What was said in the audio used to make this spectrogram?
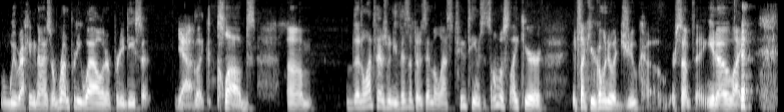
we recognize are run pretty well and are pretty decent yeah like clubs. Um, that a lot of times when you visit those MLS two teams, it's almost like you're it's like you're going to a JUCO or something, you know, like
